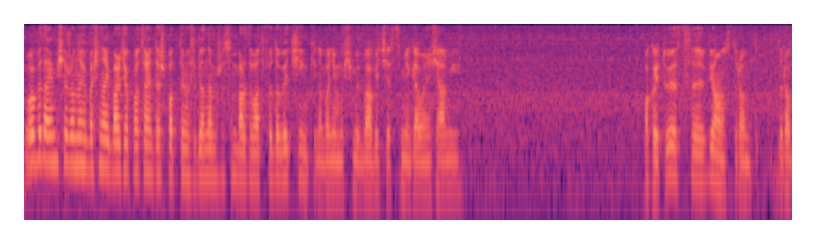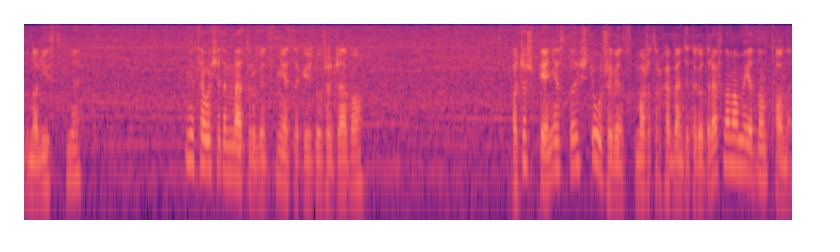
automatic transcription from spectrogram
Bo wydaje mi się, że one chyba się najbardziej opłacają też pod tym względem, że są bardzo łatwe do wycinki, no bo nie musimy bawić się z tymi gałęziami. Okej, tu jest y, wiąz drob drobnolistny. Niecałe 7 metrów, więc nie jest jakieś duże drzewo. Chociaż pień jest dość duży, więc może trochę będzie tego drewna. Mamy jedną tonę.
